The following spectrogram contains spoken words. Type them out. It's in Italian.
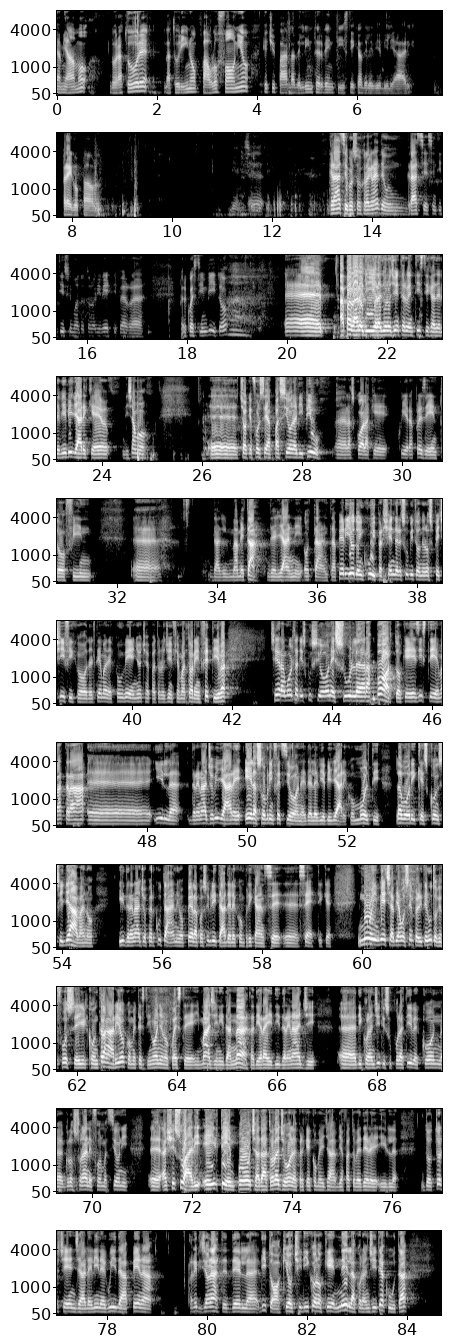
Chiamiamo l'oratore da Torino Paolo Fonio che ci parla dell'interventistica delle vie biliari. Prego Paolo. Vieni, eh, grazie professor Coragrande, un grazie sentitissimo al dottor Olivetti per, eh, per questo invito. Eh, a parlare di radiologia interventistica delle vie biliari che è diciamo, eh, ciò che forse appassiona di più eh, la scuola che qui rappresento fin eh, dalla metà degli anni Ottanta, periodo in cui, per scendere subito nello specifico del tema del convegno, cioè patologia infiammatoria infettiva, c'era molta discussione sul rapporto che esisteva tra eh, il drenaggio biliare e la sovrinfezione delle vie biliari, con molti lavori che sconsigliavano il drenaggio percutaneo per la possibilità delle complicanze eh, settiche. Noi invece abbiamo sempre ritenuto che fosse il contrario, come testimoniano queste immagini dannata, direi, di drenaggi eh, di colangiti suppurative con grossolane formazioni eh, ascessuali e il tempo ci ha dato ragione perché come già vi ha fatto vedere il dottor Cengia, le linee guida appena revisionate del, di Tokyo ci dicono che nella colangite acuta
